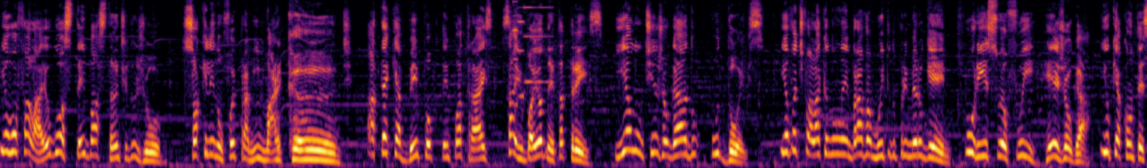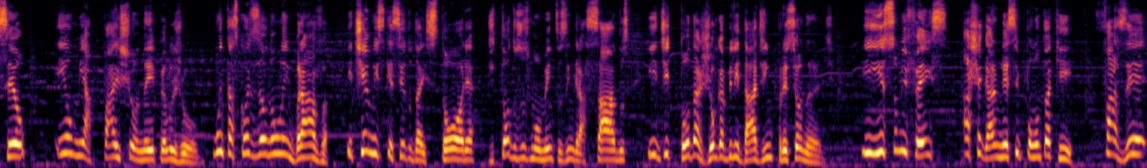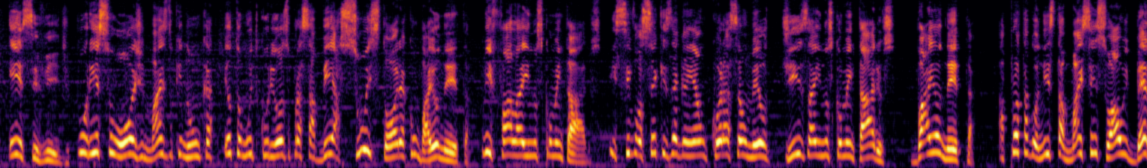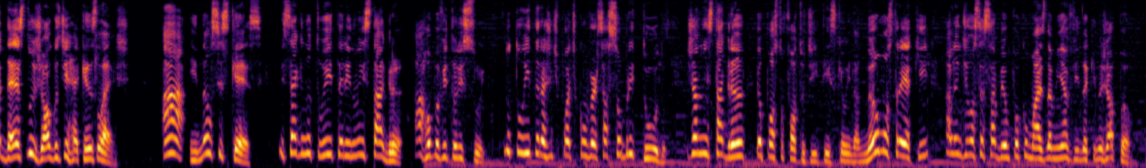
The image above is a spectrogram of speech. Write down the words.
e eu vou falar, eu gostei bastante do jogo, só que ele não foi para mim marcante. Até que há bem pouco tempo atrás saiu Bayonetta 3. E eu não tinha jogado o 2. E eu vou te falar que eu não lembrava muito do primeiro game. Por isso eu fui rejogar. E o que aconteceu? Eu me apaixonei pelo jogo. Muitas coisas eu não lembrava e tinha me esquecido da história, de todos os momentos engraçados e de toda a jogabilidade impressionante. E isso me fez a chegar nesse ponto aqui, fazer esse vídeo. Por isso hoje, mais do que nunca, eu tô muito curioso para saber a sua história com Bayonetta. Me fala aí nos comentários. E se você quiser ganhar um coração meu, diz aí nos comentários. Bayonetta, a protagonista mais sensual e badass dos jogos de hack and slash. Ah, e não se esquece, me segue no Twitter e no Instagram, arroba Vitorisui. No Twitter a gente pode conversar sobre tudo. Já no Instagram eu posto foto de itens que eu ainda não mostrei aqui, além de você saber um pouco mais da minha vida aqui no Japão.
